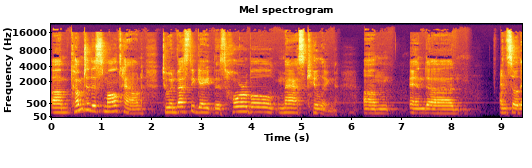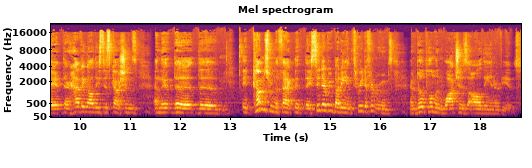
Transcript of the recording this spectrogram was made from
um, come to this small town to investigate this horrible mass killing. Um, and uh, and so they they're having all these discussions, and the the the it comes from the fact that they sit everybody in three different rooms, and Bill Pullman watches all the interviews.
